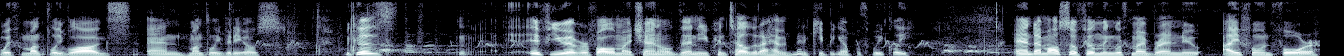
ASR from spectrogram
with monthly vlogs and monthly videos. Because if you ever follow my channel, then you can tell that I haven't been keeping up with weekly. And I'm also filming with my brand new iPhone 4.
